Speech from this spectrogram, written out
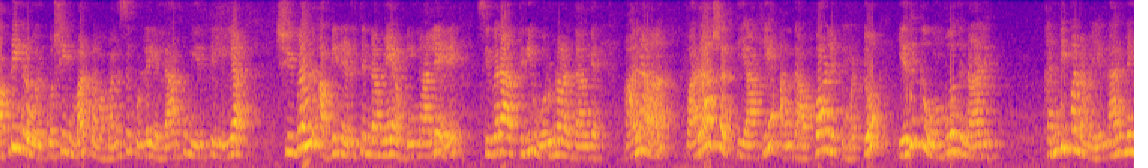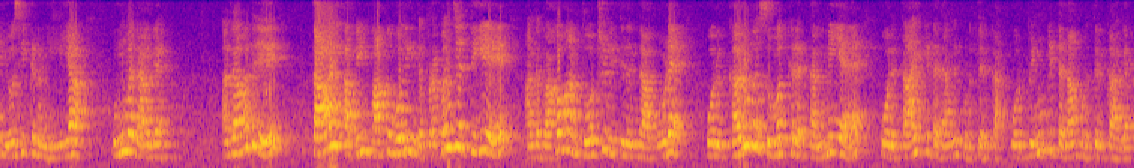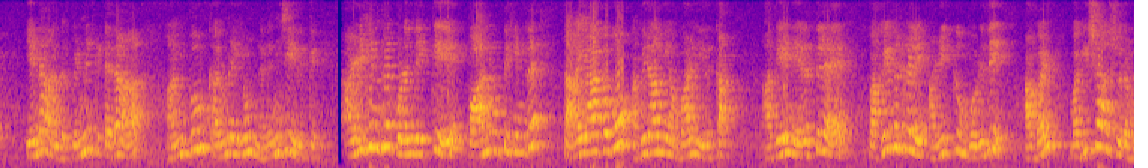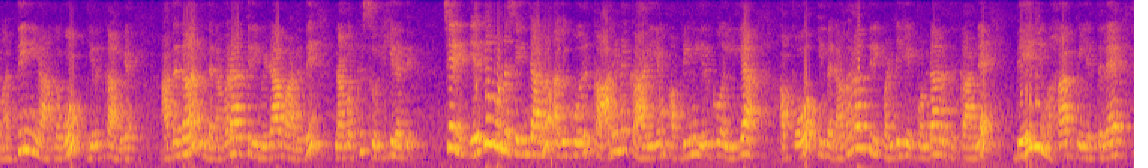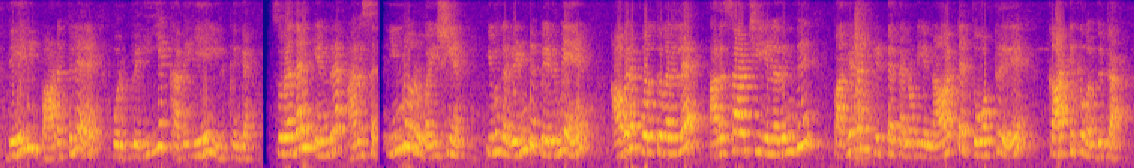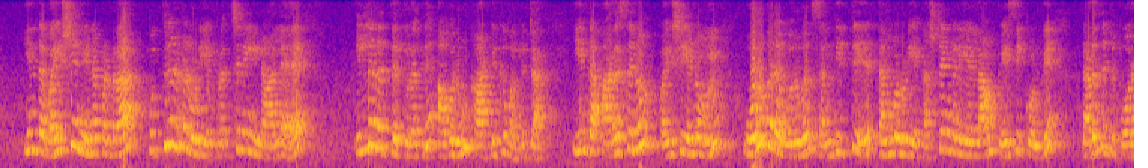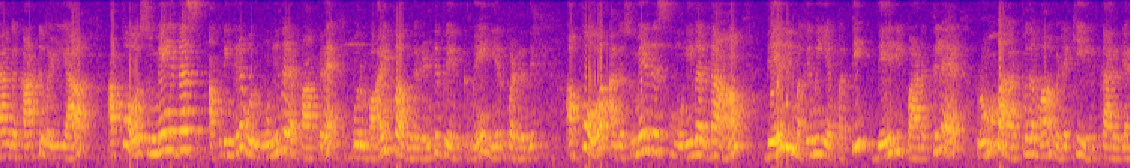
அப்படிங்கிற ஒரு கொஷின் மார்க் நம்ம மனசுக்குள்ள எல்லாருக்கும் இருக்கு இல்லையா? சிவன் அப்படின்னு எடுத்துட்டோமே அப்படின்னாலே சிவராத்திரி ஒரு நாள் தாங்க. ஆனா பராசக்தி ஆகிய அந்த அவ்வாளுக்கு மட்டும் எதுக்கு ஒன்பது நாள்? கண்டிப்பா நம்ம எல்லாருமே யோசிக்கணும் இல்லையா? உண்மைதாங்க. அதாவது தாய் அப்படின்னு பார்க்கும்போது இந்த பிரபஞ்சத்தையே அந்த பகவான் தோற்றுவித்திருந்தா கூட ஒரு கருவை சுமக்கிற தன்மைய ஒரு தாய் கிட்ட தாங்க கொடுத்திருக்கா. ஒரு பெண் கிட்ட தான் கொடுத்திருக்காங்க. ஏன்னா அந்த பெண்ணு கிட்ட தான் அன்பும் கருணையும் நிறைஞ்சு இருக்கு. அழுகின்ற குழந்தைக்கு பாலூட்டுகின்ற தாயாகவும் அபிராமி அம்பாள் இருக்கா? அதே நேரத்துல பகைவர்களை அழிக்கும் பொழுது அவள் மகிஷாசுர மர்த்தினியாகவும் இருக்காங்க. அததான் இந்த நவராத்திரி விழாவானது நமக்கு சொல்கிறது. சரி எது ஒண்ணு செஞ்சாலும் அதுக்கு ஒரு காரண காரியம் அப்படின்னு இருக்கும் இல்லையா? அப்போ இந்த நவராத்திரி பண்டிகை கொண்டாடுறதுக்கான தேவி மகாத்மியத்துல தேவி பாடத்துல ஒரு பெரிய கதையே இருக்குங்க. சுரதன் என்ற அரசன். இன்னொரு வைசியன் இவங்க ரெண்டு பேருமே அவரை பொறுத்தவரையில அரசாட்சியிலிருந்து பகைவன் கிட்ட தன்னுடைய நாட்டை தோற்று காட்டுக்கு வந்துட்டார். இந்த வைஷ்யன் என்ன பண்றார்? புத்திரர்களுடைய பிரச்சனையினால இல்லறத்தை துறந்து அவரும் காட்டுக்கு வந்துட்டார். இந்த அரசனும் வைசியனும் ஒருவரை ஒருவர் சந்தித்து தங்களுடைய கஷ்டங்களை எல்லாம் பேசிக்கொண்டு நடந்துட்டு போறாங்க காட்டு வழியா. அப்போ சுமேதஸ் அப்படிங்கிற ஒரு முனிவரை பார்க்கிற ஒரு வாய்ப்பு அவங்க ரெண்டு பேருக்குமே ஏற்படுறது அப்போ அந்த சுமேதஸ் முனிவர் தான் தேவி மகிமைய பத்தி தேவி பாடத்துல ரொம்ப அற்புதமா விளக்கி இருக்காருங்க.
